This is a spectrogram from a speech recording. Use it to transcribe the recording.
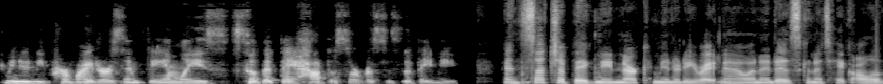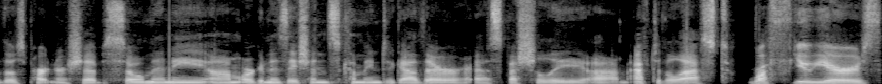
community providers and families so that they have the services that they need. And such a big need in our community right now. And it is going to take all of those partnerships. So many um, organizations coming together, especially um, after the last rough few years.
